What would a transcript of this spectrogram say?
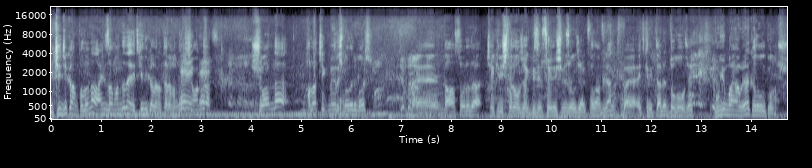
ikinci kamp alanı aynı zamanda da etkinlik alanı tarafında. Evet, şu anda evet. şu anda halat çekme yarışmaları var. Ee, daha sonra da çekilişler olacak, bizim söyleşimiz olacak falan filan. Bayağı etkinliklerle dolu olacak. Bugün bayağı bayağı kalabalık olmuş.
